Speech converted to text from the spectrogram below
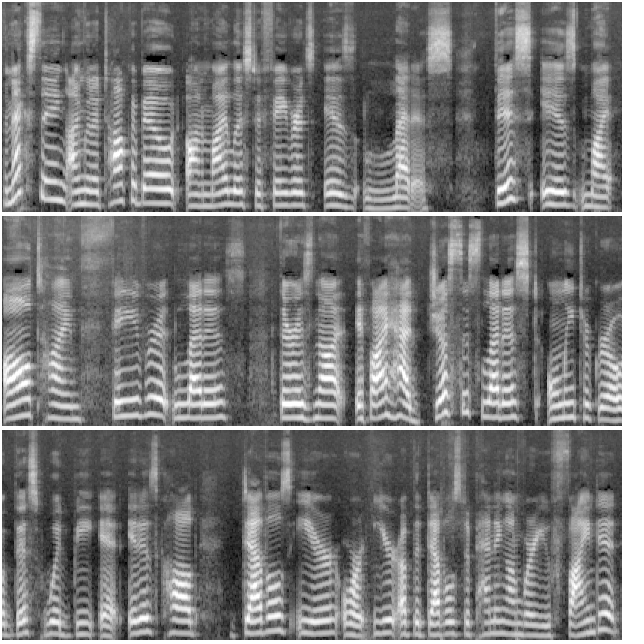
The next thing I'm going to talk about on my list of favorites is lettuce. This is my all-time favorite lettuce. There is not, if I had just this lettuce only to grow, this would be it. It is called devil's ear or ear of the devils, depending on where you find it.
